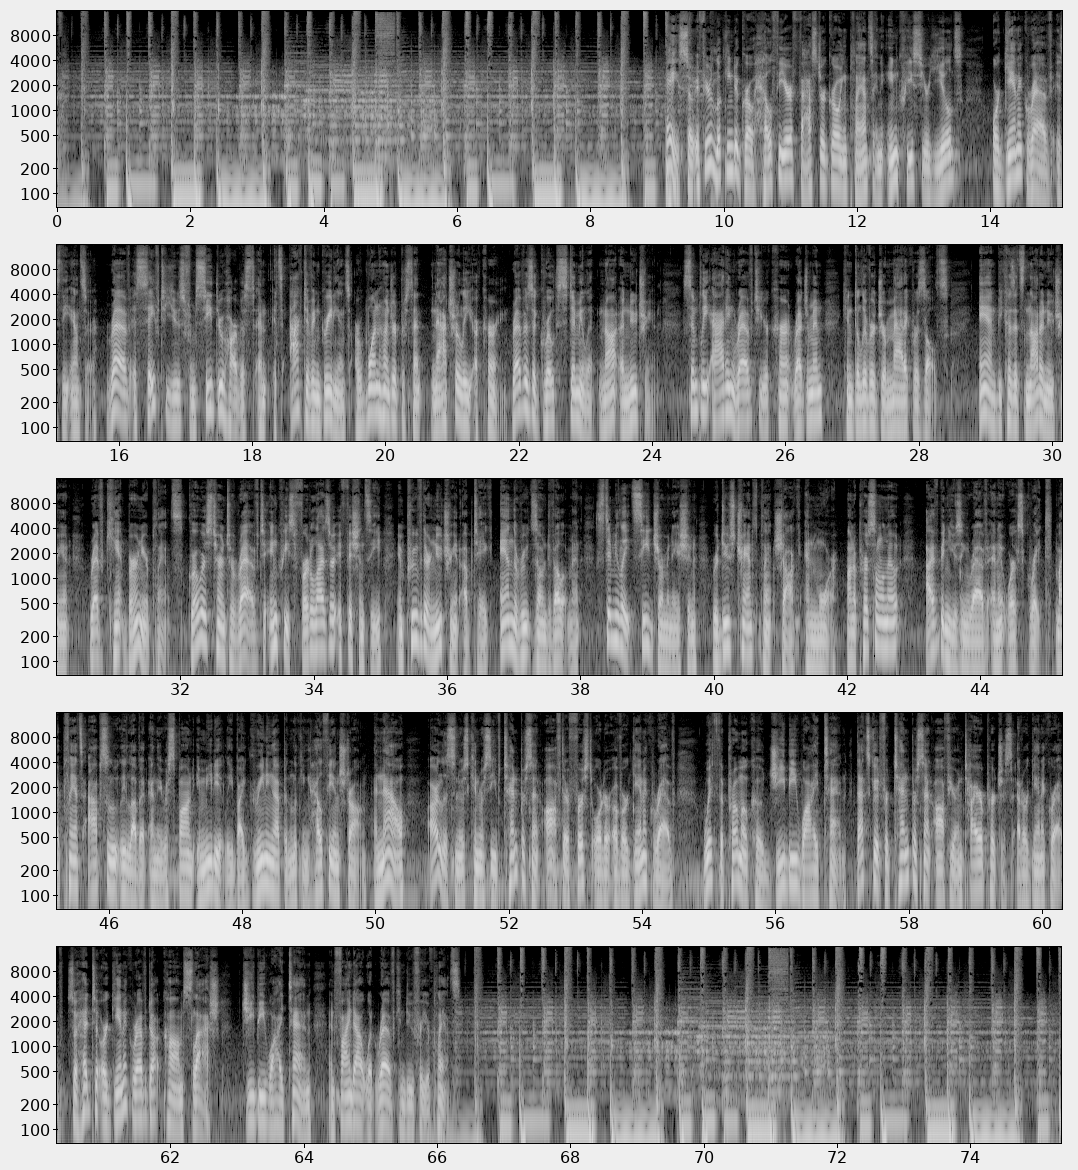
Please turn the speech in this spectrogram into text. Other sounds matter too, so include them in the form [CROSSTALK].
Hey, so if you're looking to grow healthier, faster growing plants and increase your yields, Organic Rev is the answer. Rev is safe to use from seed through harvest, and its active ingredients are 100% naturally occurring. Rev is a growth stimulant, not a nutrient. Simply adding Rev to your current regimen can deliver dramatic results. And because it's not a nutrient, Rev can't burn your plants. Growers turn to Rev to increase fertilizer efficiency, improve their nutrient uptake and the root zone development, stimulate seed germination, reduce transplant shock, and more. On a personal note, I've been using Rev and it works great. My plants absolutely love it and they respond immediately by greening up and looking healthy and strong. And now, our listeners can receive 10% off their first order of Organic Rev with the promo code GBY10. That's good for 10% off your entire purchase at Organic Rev. So head to organicrev.com slash GBY10 and find out what Rev can do for your plants.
